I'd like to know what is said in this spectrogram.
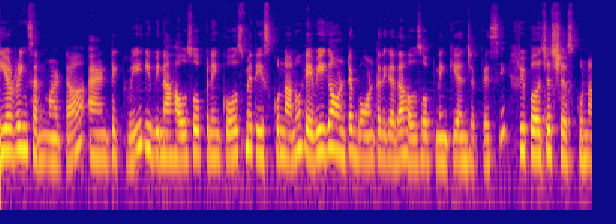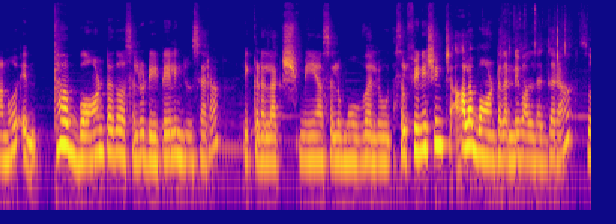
ఇయర్ రింగ్స్ అనమాట యాంటిక్వి ఇవి నా హౌస్ ఓపెనింగ్ కోసమే తీసుకున్నాను. హెవీగా ఉంటే బాగుంటుంది కదా హౌస్ ఓపెనింగ్కి అని చెప్పేసి ఇవి పర్చేస్ చేసుకున్నాను. ఎంత బాగుంటుందో అసలు డీటెయిలింగ్ చూసారా? ఇక్కడ లక్ష్మి అసలు మువ్వలు అసలు ఫినిషింగ్ చాలా బాగుంటుందండి వాళ్ళ దగ్గర. సో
